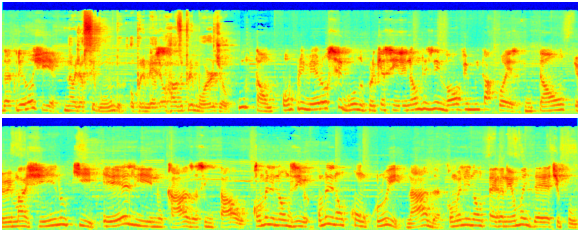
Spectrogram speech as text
da trilogia. Não, ele é o segundo. O primeiro é o House Primordial. Então, o primeiro ou o segundo, porque assim, ele não desenvolve muita coisa. Então, eu imagino que ele, no caso, assim, tal, como ele não como ele não conclui nada, como ele não pega nenhuma ideia, tipo,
